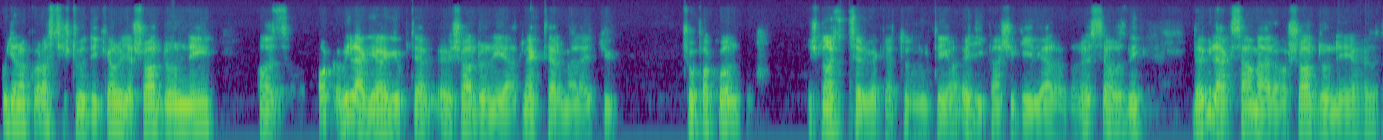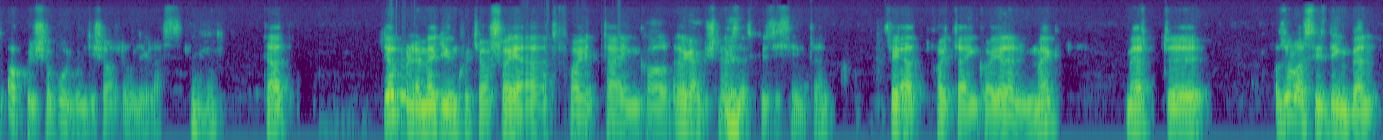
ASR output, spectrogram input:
Ugyanakkor azt is tudni kell, hogy a Chardonnay az a világ legjobb sardoniát megtermelhetjük csopakon, és nagyszerűeket tudunk egyik-másik évjáratban összehozni, de a világ számára a sardoni az akkor is a burgundi sardoni lesz. Uh-huh. Tehát többre megyünk, hogyha a saját fajtáinkkal, legalábbis nemzetközi szinten, saját fajtáinkkal jelenünk meg, mert az olasz izdingben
